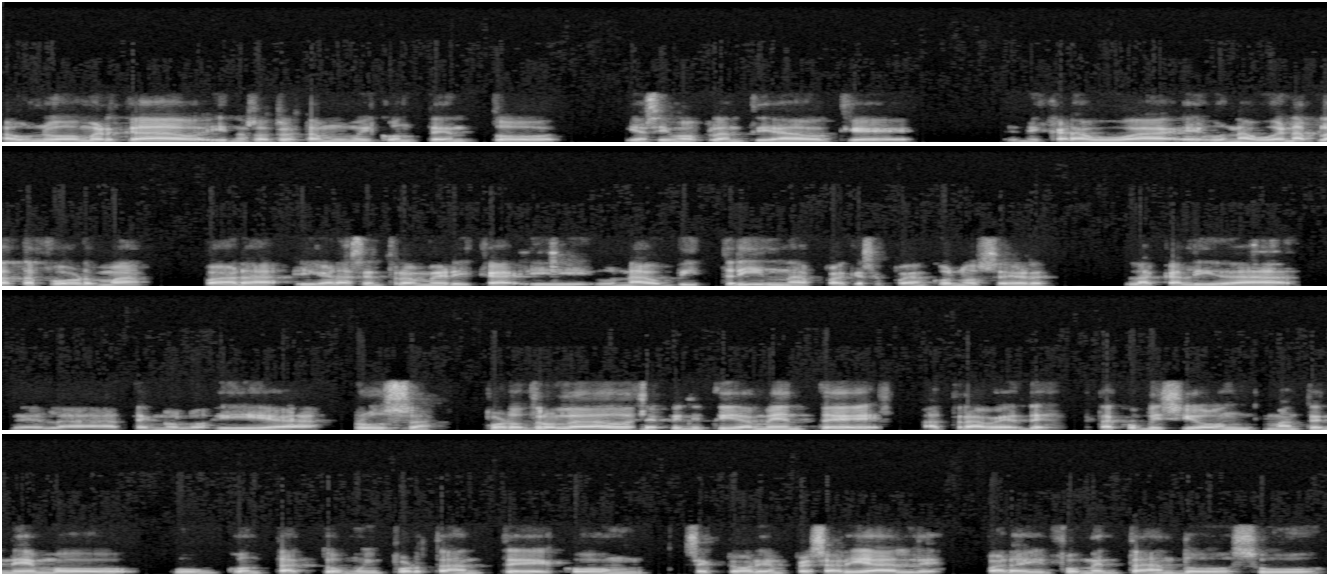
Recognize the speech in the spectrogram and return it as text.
a un nuevo mercado y nosotros estamos muy contentos y así hemos planteado que Nicaragua es una buena plataforma para llegar a Centroamérica y una vitrina para que se puedan conocer la calidad de la tecnología rusa. Por otro lado, definitivamente a través de esta comisión mantenemos un contacto muy importante con sectores empresariales para ir fomentando su,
